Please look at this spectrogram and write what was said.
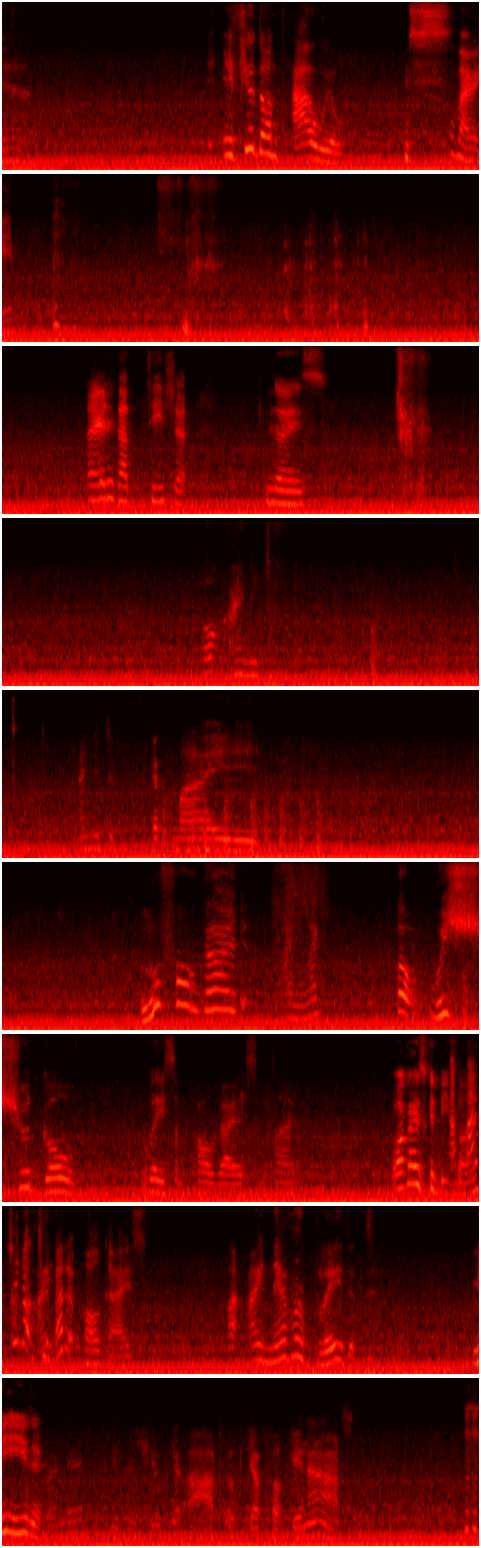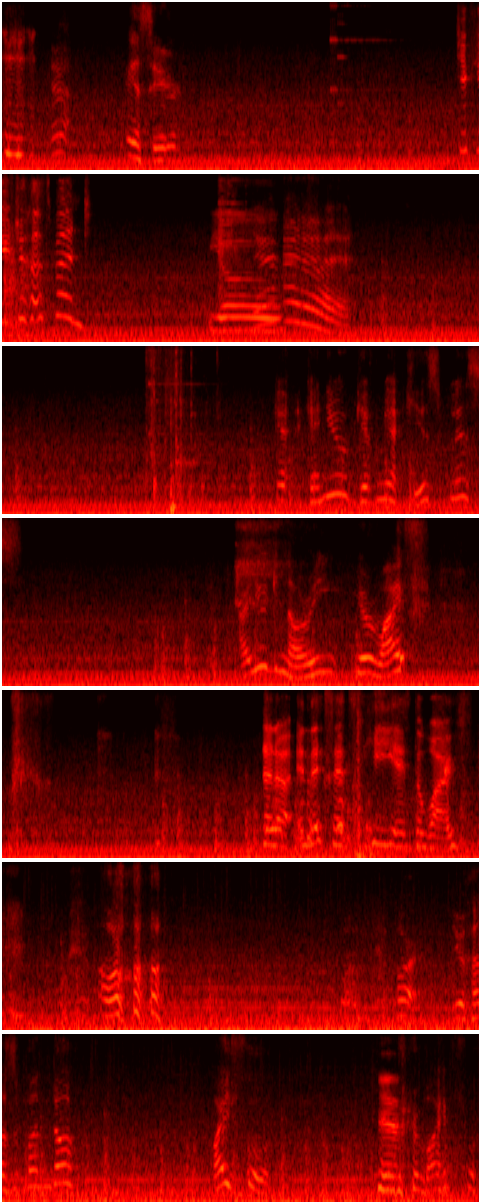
Yeah. If you don't, I will. We'll marry him. I already got the t-shirt. nice. oh, I need to. I need to get my blue fall guy. I like. We should go play some Fall Guys sometime. Fall guys could be fun. I'm actually not too I- bad at Fall Guys. I, I never played it. Me either. You can shoot your out of your fucking ass. Yeah, it's here. Your future husband. Yo. Yeah. Can, can you give me a kiss, please? Are you ignoring your wife? No, no. In this sense, he is the wife. oh. Or your husband, though? Waifu. Your waifu.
